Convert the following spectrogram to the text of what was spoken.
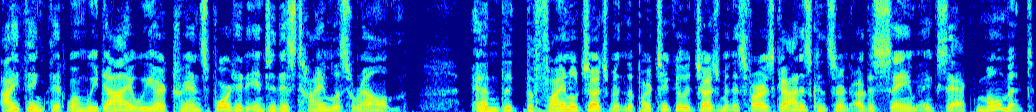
I think that when we die, we are transported into this timeless realm. And the, the final judgment and the particular judgment, as far as God is concerned, are the same exact moment.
